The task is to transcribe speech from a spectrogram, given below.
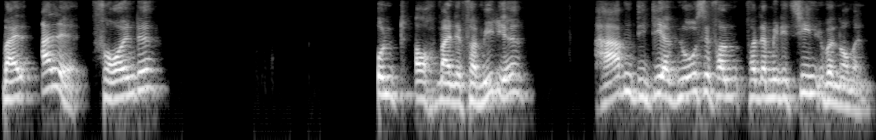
Weil alle Freunde und auch meine Familie haben die Diagnose von, von der Medizin übernommen.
